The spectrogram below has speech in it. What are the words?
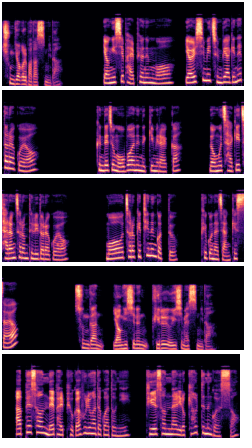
충격을 받았습니다. 영희 씨 발표는 뭐 열심히 준비하긴 했더라고요. 근데 좀 오버하는 느낌이랄까? 너무 자기 자랑처럼 들리더라고요. 뭐 저렇게 튀는 것도 피곤하지 않겠어요? 순간 영희 씨는 귀를 의심했습니다. 앞에 선 내 발표가 훌륭하다고 하더니 뒤에 선 날 이렇게 헐뜯는 거였어.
